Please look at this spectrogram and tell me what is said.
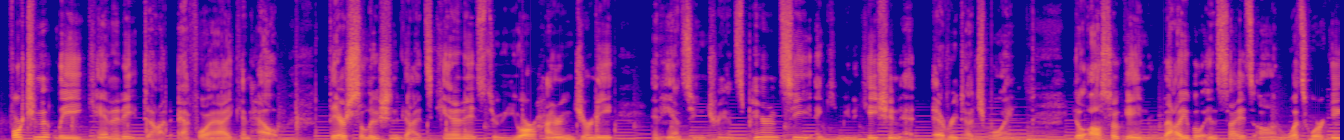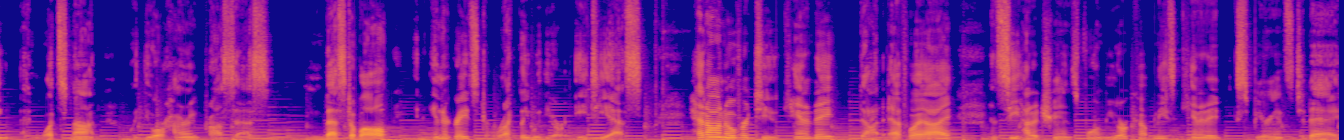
Fortunately, Candidate.fyi can help. Their solution guides candidates through your hiring journey, enhancing transparency and communication at every touchpoint. You'll also gain valuable insights on what's working and what's not with your hiring process. Best of all, it integrates directly with your ATS head on over to candidate.fyi and see how to transform your company's candidate experience today.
